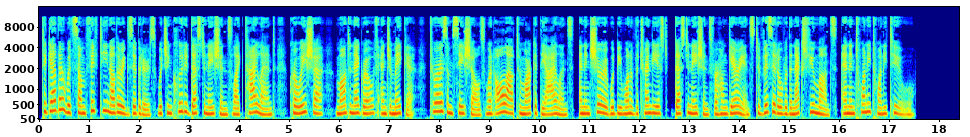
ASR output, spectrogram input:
Together with some 15 other exhibitors which included destinations like Thailand, Croatia, Montenegro and Jamaica, Tourism Seychelles went all out to market the islands and ensure it would be one of the trendiest destinations for Hungarians to visit over the next few months and in 2022.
